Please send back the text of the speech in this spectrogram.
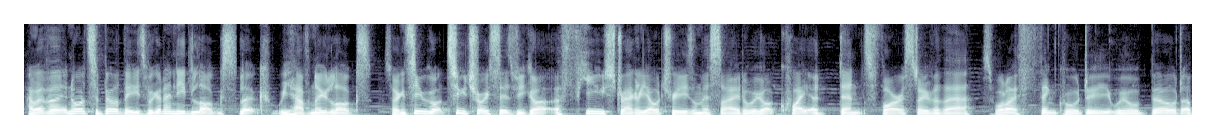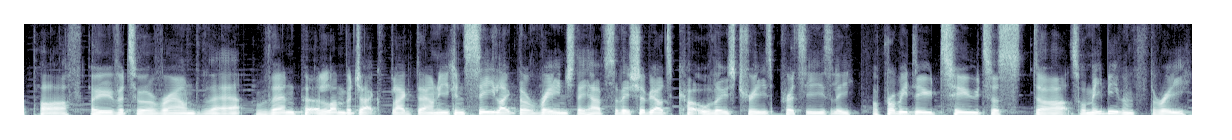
However, in order to build these, we're going to need logs. Look, we have no logs. So I can see we've got two choices. We've got a few straggly old trees on this side, or we've got quite a dense forest over there. So what I think we'll do, we'll build a path over to around there. We'll then put a lumberjack flag down. You can see like the range they have, so they should be able to cut all those trees pretty easily. I'll probably do two to start, or maybe even three,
